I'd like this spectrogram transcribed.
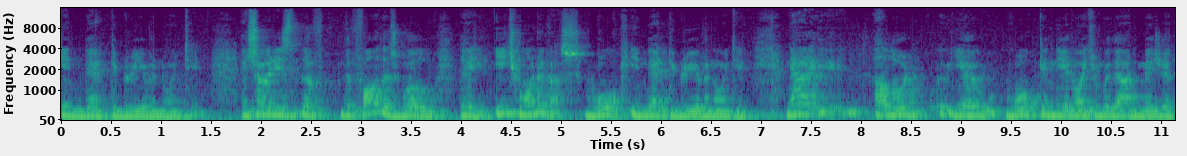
in that degree of anointing. And so it is the, the Father's will that each one of us walk in that degree of anointing. Now, our Lord, you know, walked in the anointing without measure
